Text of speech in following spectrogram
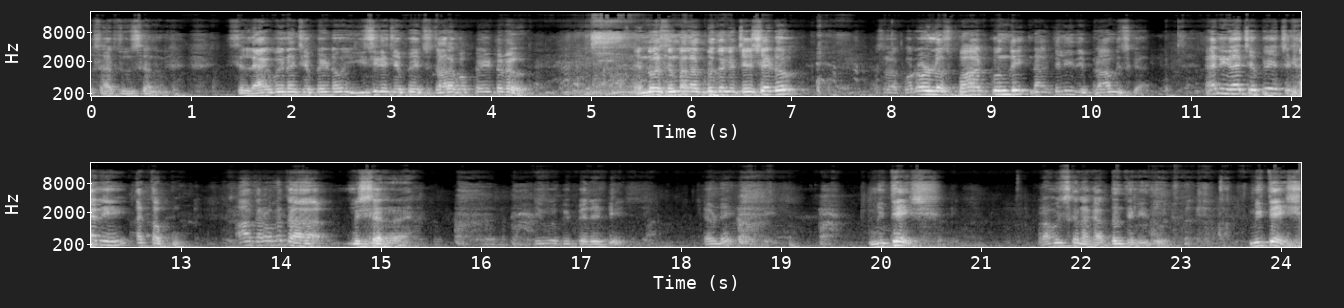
ఒకసారి చూశాను. లేకపోయినా చెప్పేయడం ఈజీగా చెప్పేయచ్చు. చాలా గొప్ప ఎడిటరు. ఎన్నో సినిమాలు అద్భుతంగా చేశాడు. అసలు ఆ కుర్రోళ్ళలో స్పార్క్ ఉంది. నాకు తెలియదు ప్రామిస్గా కానీ ఇలా చెప్పేయచ్చు కానీ అది తప్పు. ఆ తర్వాత మిస్టర్ డిఓపి పేరేంటి? ఏమండి? మితేష్. ప్రామిస్గా నాకు అర్థం తెలియదు మితేష్.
